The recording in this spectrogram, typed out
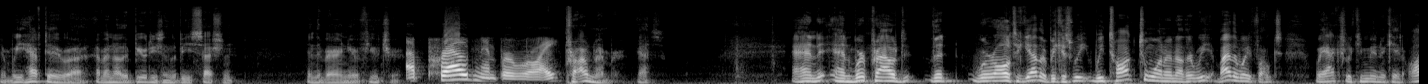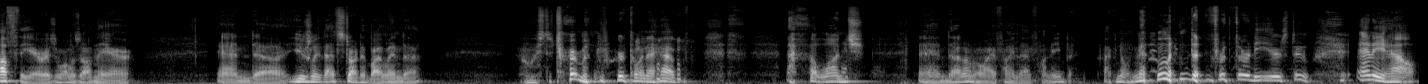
And we have to uh, have another Beauties and the Beast session in the very near future. A proud member, Roy. Proud member, yes. And and we're proud that we're all together because we, we talk to one another. We by the way, folks, we actually communicate off the air as well as on the air. And uh, usually that's started by Linda, who is determined we're going to have a lunch. And I don't know why I find that funny, but I've known Linda for 30 years too. Anyhow,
